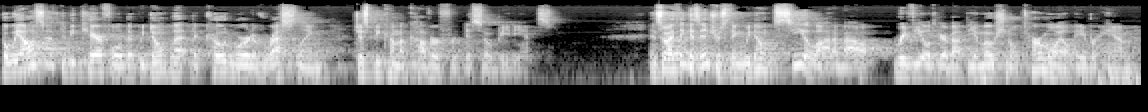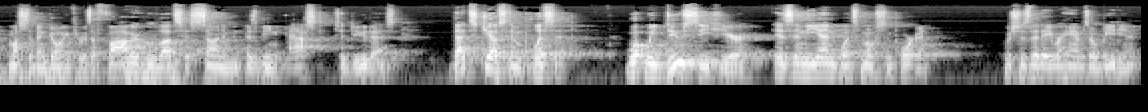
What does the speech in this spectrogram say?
But we also have to be careful that we don't let the code word of wrestling just become a cover for disobedience. And so I think it's interesting. We don't see a lot about revealed here about the emotional turmoil Abraham must have been going through as a father who loves his son and is being asked to do this. That's just implicit. What we do see here is in the end what's most important, which is that Abraham's obedient.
